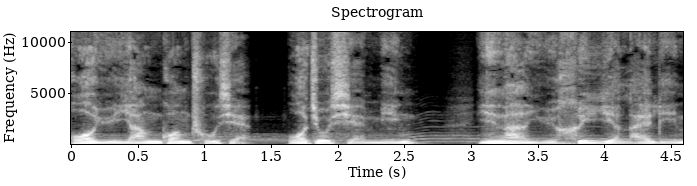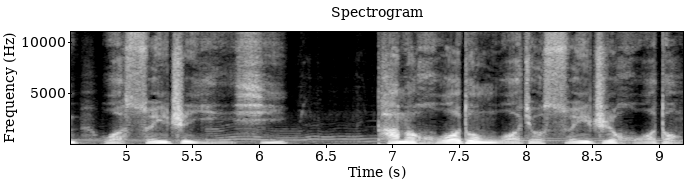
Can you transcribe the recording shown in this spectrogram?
火与阳光出现，我就显明；阴暗与黑夜来临，我随之隐息。他们活动，我就随之活动。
